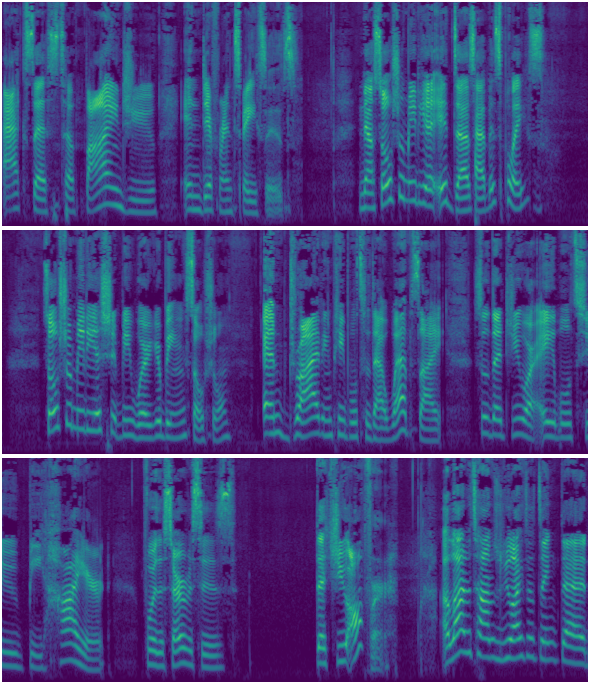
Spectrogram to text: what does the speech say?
access to find you in different spaces. Now, social media, it does have its place. Social media should be where you're being social and driving people to that website so that you are able to be hired for the services that you offer a lot of times we like to think that,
